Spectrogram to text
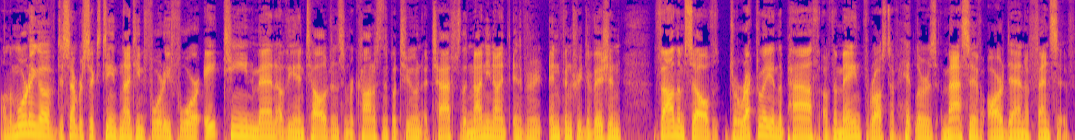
On the morning of December 16, 1944, 18 men of the Intelligence and Reconnaissance Platoon attached to the 99th Infantry Division found themselves directly in the path of the main thrust of Hitler's massive Ardennes offensive.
